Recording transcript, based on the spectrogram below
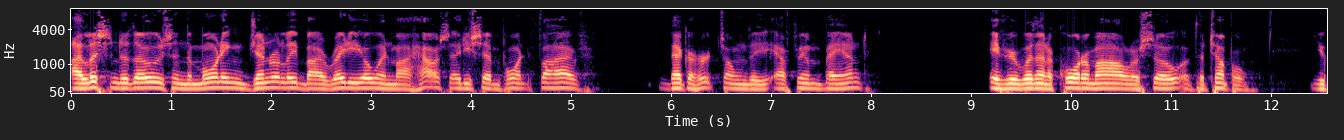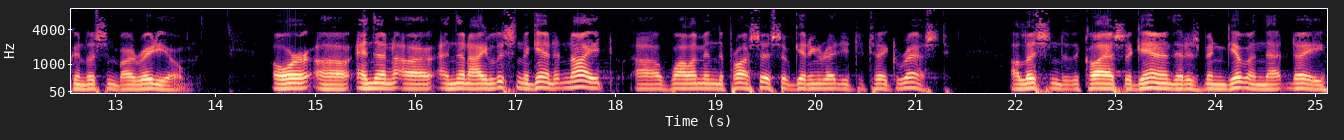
I listen to those in the morning generally by radio in my house, 87.5 megahertz on the FM band. If you're within a quarter mile or so of the temple, you can listen by radio. Or, uh, and then, uh, and then I listen again at night, uh, while I'm in the process of getting ready to take rest. I listen to the class again that has been given that day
